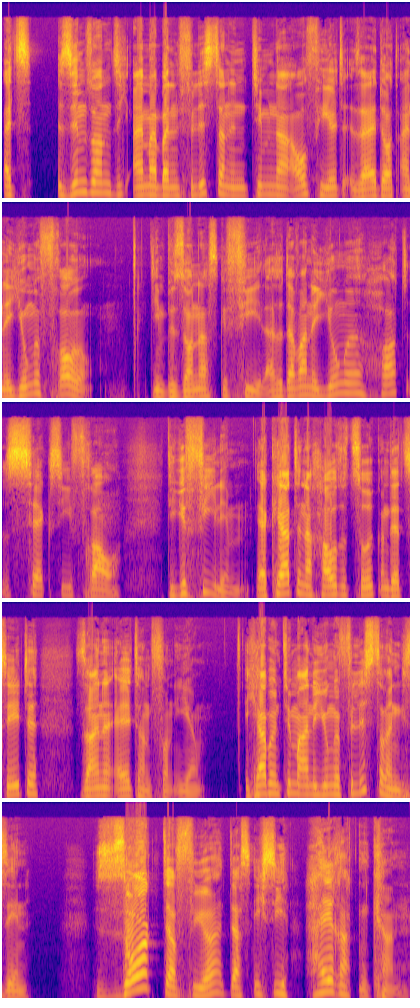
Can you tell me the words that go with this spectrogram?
Als Simson sich einmal bei den Philistern in Timna aufhielt, sah er dort eine junge Frau die ihm besonders gefiel. Also da war eine junge, hot, sexy Frau, die gefiel ihm. Er kehrte nach Hause zurück und erzählte seinen Eltern von ihr. Ich habe im Zimmer eine junge Philisterin gesehen. Sorgt dafür, dass ich sie heiraten kann.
